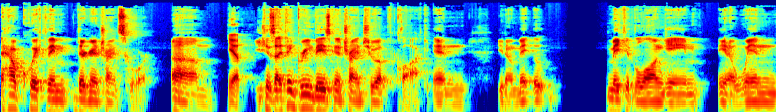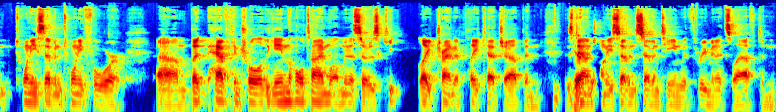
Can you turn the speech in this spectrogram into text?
how quick they they're going to try and score. Um, Yep. because I think Green Bay is going to try and chew up the clock and you know make make it the long game. You know, win 27-24, um, but have control of the game the whole time while Minnesota's keep like trying to play catch up and is Yeah. down 27-17 with three minutes left and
